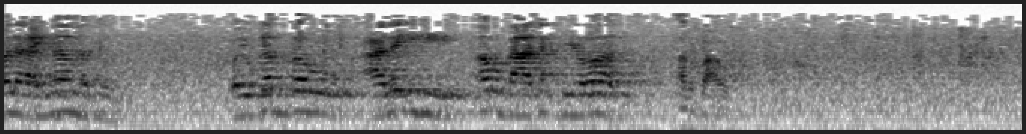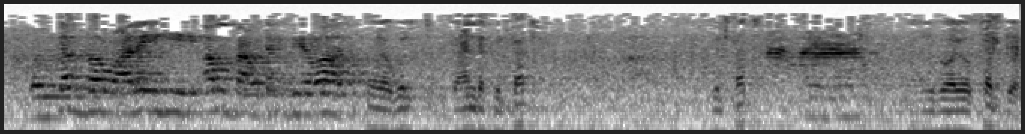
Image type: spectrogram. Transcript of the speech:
ولا عمامة. ويكبر عليه أربع تكبيرات. أربعة ويكبر عليه أربع تكبيرات. ولو قلت عندك بالفتح. بالفتح. يبقى ويكبر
